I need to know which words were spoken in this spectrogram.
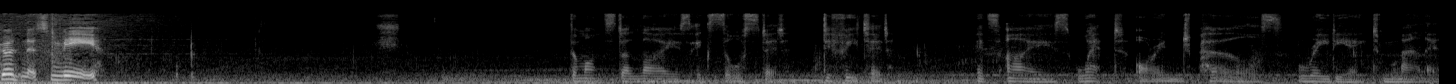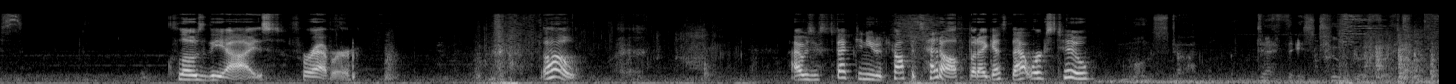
Goodness me. The monster lies exhausted, defeated. Its eyes, wet orange pearls, radiate malice. Close the eyes forever. Oh! I was expecting you to chop its head off, but I guess that works too. Monster. Death is too good for it.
